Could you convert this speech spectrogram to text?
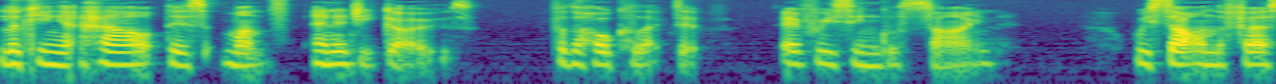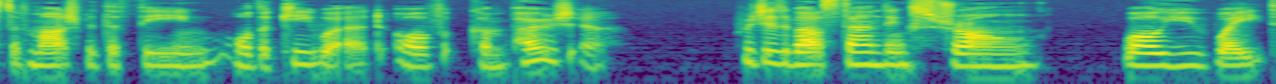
Looking at how this month's energy goes for the whole collective, every single sign. We start on the 1st of March with the theme or the keyword of composure, which is about standing strong while you wait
